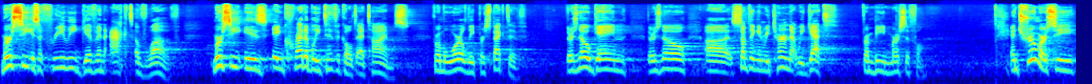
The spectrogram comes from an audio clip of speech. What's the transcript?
Mercy is a freely given act of love. Mercy is incredibly difficult at times from a worldly perspective. There's no gain, there's no uh, something in return that we get from being merciful. And true mercy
